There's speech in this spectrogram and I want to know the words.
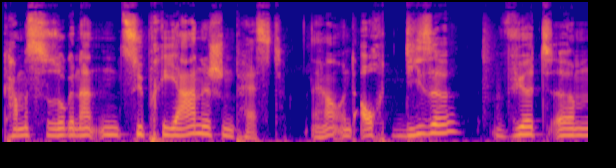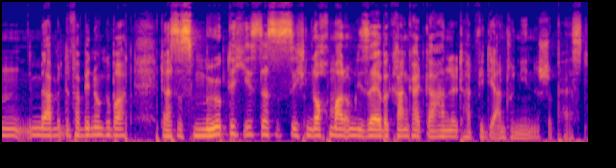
kam es zur sogenannten zyprianischen Pest. Ja, und auch diese wird ähm, damit in Verbindung gebracht, dass es möglich ist, dass es sich nochmal um dieselbe Krankheit gehandelt hat wie die antoninische Pest.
